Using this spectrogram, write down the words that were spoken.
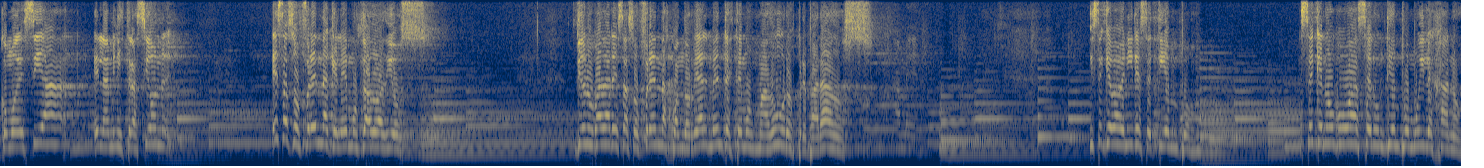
como decía en la administración, esas ofrendas que le hemos dado a Dios. Dios nos va a dar esas ofrendas cuando realmente estemos maduros, preparados. Amén. Y sé que va a venir ese tiempo. Sé que no va a ser un tiempo muy lejano.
